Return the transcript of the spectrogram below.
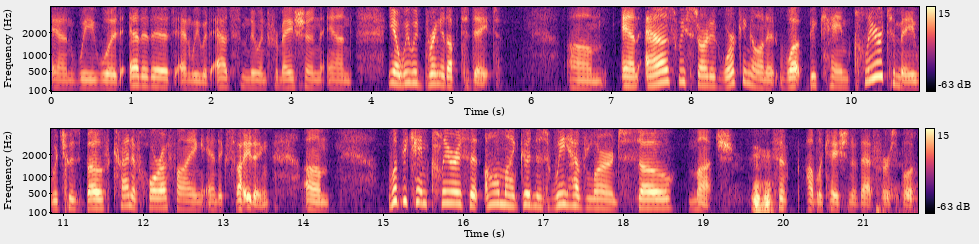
and we would edit it and we would add some new information and you know we would bring it up to date um, and as we started working on it, what became clear to me, which was both kind of horrifying and exciting, um, what became clear is that, oh my goodness, we have learned so much mm-hmm. since the publication of that first book.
